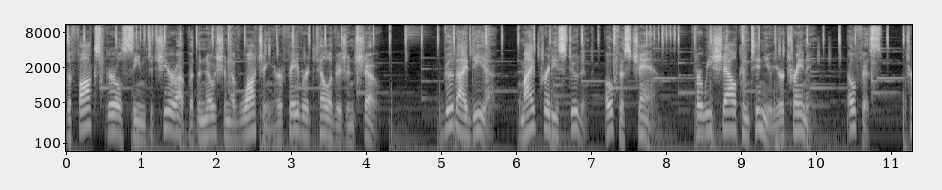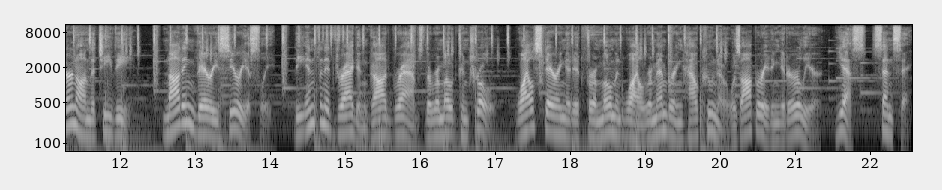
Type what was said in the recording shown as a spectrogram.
the fox girl seemed to cheer up at the notion of watching her favorite television show. Good idea, my pretty student, Ophis Chan. For we shall continue your training. Ophis, turn on the TV. Nodding very seriously, the infinite dragon god grabs the remote control, while staring at it for a moment while remembering how Kuno was operating it earlier. Yes, sensei.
